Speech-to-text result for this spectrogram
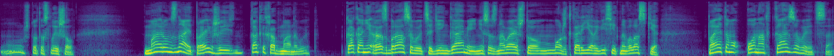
«Ну, что-то слышал». Майрон знает про их жизнь, как их обманывают, как они разбрасываются деньгами, не сознавая, что, может, карьера висит на волоске. Поэтому он отказывается,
